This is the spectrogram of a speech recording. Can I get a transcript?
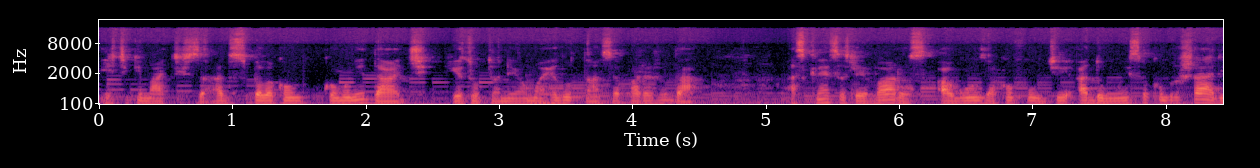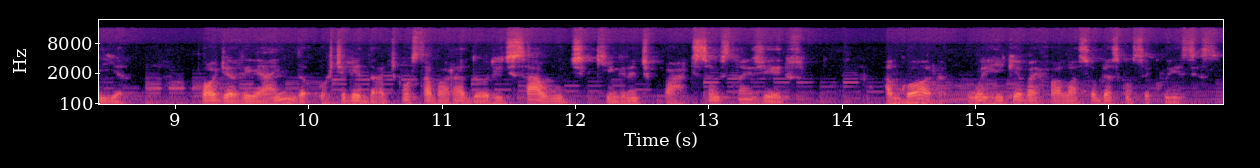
estigmatizados pela comunidade, resultando em uma relutância para ajudar. As crenças levaram alguns a confundir a doença com bruxaria, Pode haver ainda hostilidade com os trabalhadores de saúde, que em grande parte são estrangeiros. Agora, o Henrique vai falar sobre as consequências.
